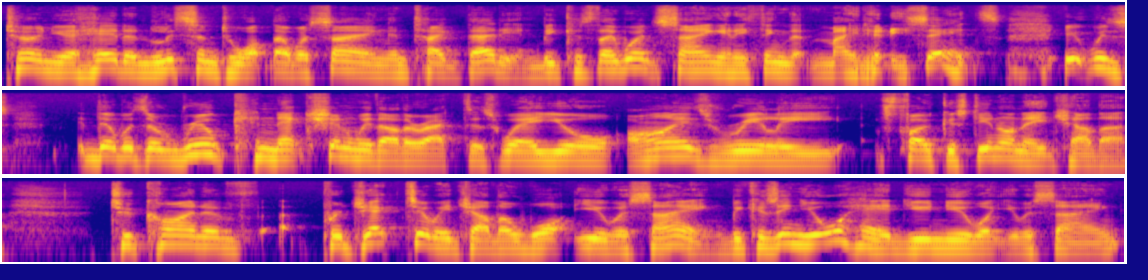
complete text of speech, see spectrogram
turn your head and listen to what they were saying and take that in because they weren't saying anything that made any sense. It was there was a real connection with other actors where your eyes really focused in on each other to kind of project to each other what you were saying because in your head you knew what you were saying.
